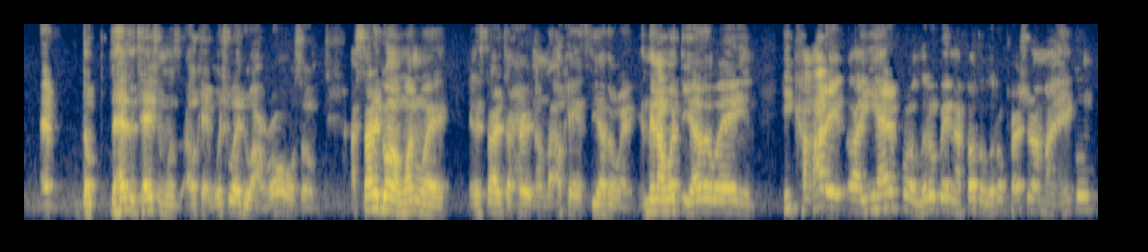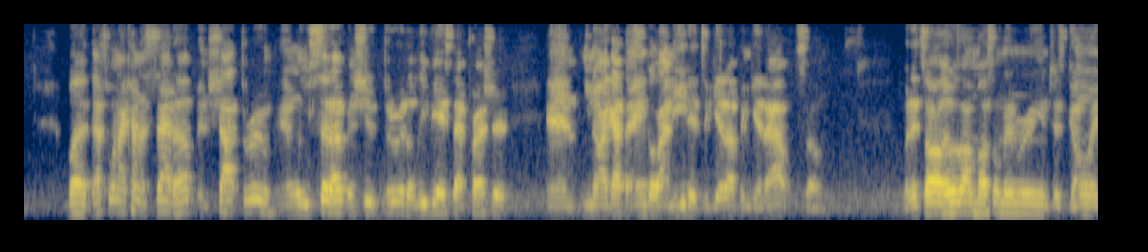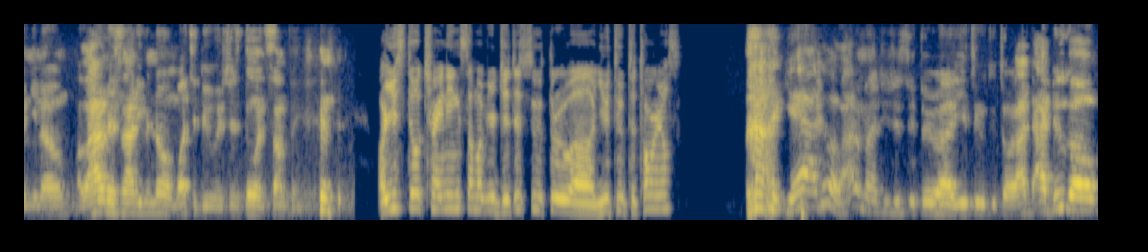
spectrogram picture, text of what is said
the the hesitation was okay. Which way do I roll? So I started going one way, and it started to hurt, and I'm like, okay, it's the other way. And then I went the other way, and he caught it. Like he had it for a little bit, and I felt a little pressure on my ankle. But that's when I kind of sat up and shot through. And when you sit up and shoot through, it alleviates that pressure. And you know, I got the angle I needed to get up and get out. So, but it's all it was all muscle memory and just going. You know, a lot of it's not even knowing what to do; it's just doing something. Are you still training some of your jiu-jitsu through uh, YouTube tutorials? yeah, I do a lot of my jujitsu through uh, YouTube tutorials. I, I do go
